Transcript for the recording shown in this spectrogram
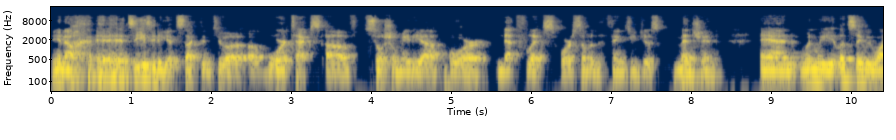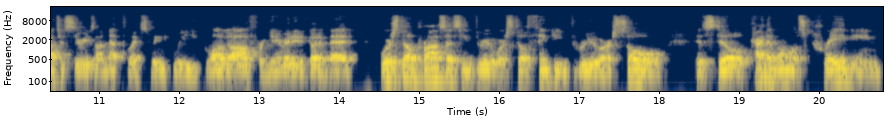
You know, it's easy to get sucked into a, a vortex of social media or Netflix or some of the things you just mentioned and when we, let's say we watch a series on Netflix, we, we log off, we're getting ready to go to bed, we're still processing through, we're still thinking through, our soul is still kind of almost craving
